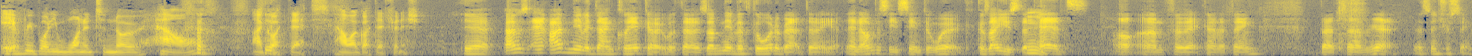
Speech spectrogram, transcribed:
Yeah. everybody wanted to know how I got that how I got that finish. Yeah, I was. I've never done clear coat with those. I've never thought about doing it, and obviously it seemed to work because I use the Mm. pads uh, um, for that kind of thing. But um, yeah, that's interesting.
